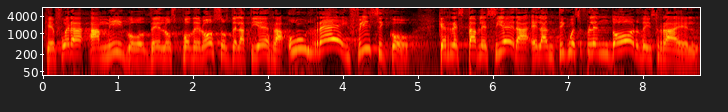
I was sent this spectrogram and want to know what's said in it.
que fuera amigo de los poderosos de la tierra, un rey físico que restableciera el antiguo esplendor de Israel.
